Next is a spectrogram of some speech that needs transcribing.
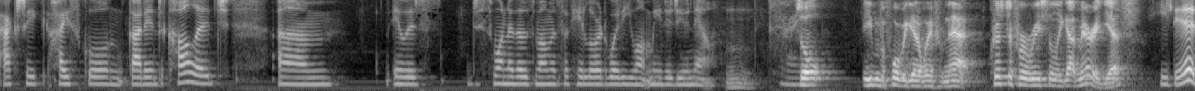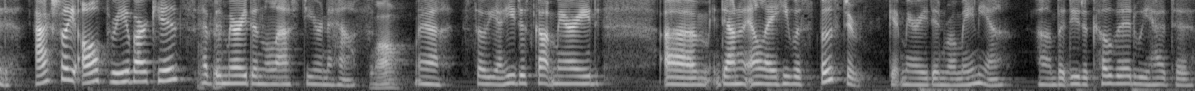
actually high school and got into college, um, it was just one of those moments. Okay, Lord, what do you want me to do now? Mm. Right. So even before we get away from that, Christopher recently got married. Yes. He did. Actually, all three of our kids have okay. been married in the last year and a half. Wow. Yeah. So yeah, he just got married um, down in LA. He was supposed to get married in Romania, um, but due to COVID, we had to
